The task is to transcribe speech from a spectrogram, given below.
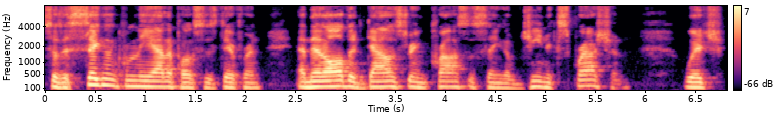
So the signaling from the adipose is different, and then all the downstream processing of gene expression, which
